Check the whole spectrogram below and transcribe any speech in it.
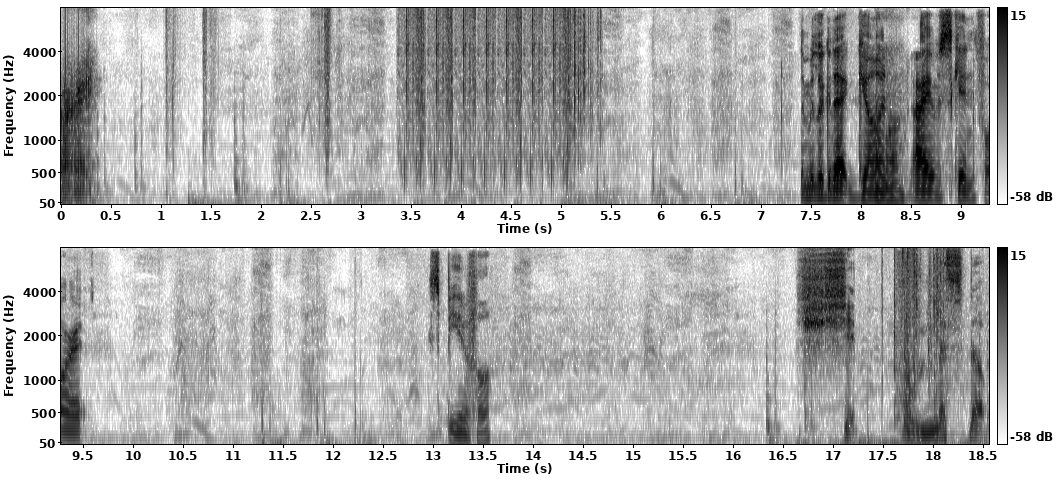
Alright. Let me look at that gun. I have skin for it. It's beautiful. Shit. I'm messed up.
